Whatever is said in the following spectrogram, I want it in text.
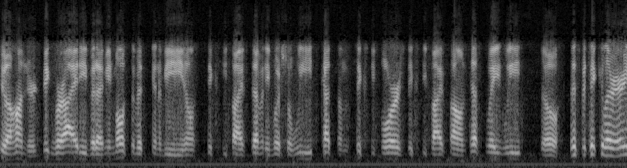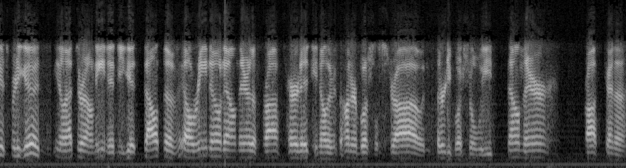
to 100, big variety, but I mean most of it's going to be you know 65, 70 bushel wheat. Cut some 64, 65 pound test weight wheat. So this particular area is pretty good. You know, that's around Enid. You get south of El Reno down there, the frost hurt it. You know, there's 100 bushel straw and 30 bushel wheat down there. Frost kind of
